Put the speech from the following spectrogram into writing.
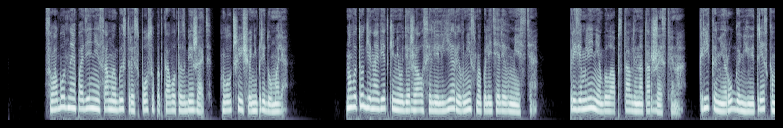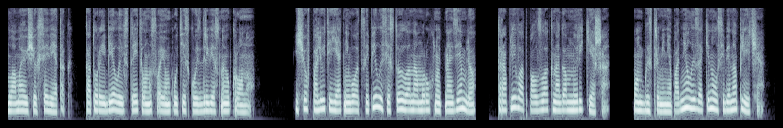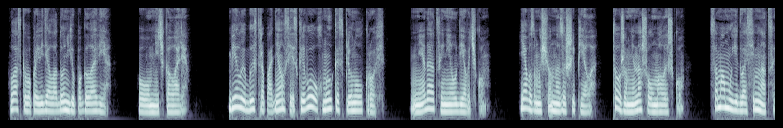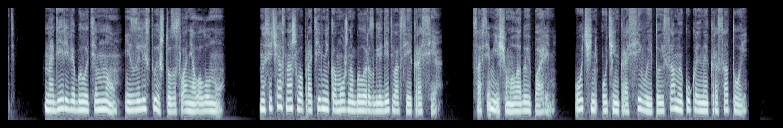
Свободное падение — самый быстрый способ от кого-то сбежать. Лучше еще не придумали. Но в итоге на ветке не удержался Лильер, и вниз мы полетели вместе. Приземление было обставлено торжественно. Криками, руганью и треском ломающихся веток, которые Белый встретил на своем пути сквозь древесную крону. Еще в полете я от него отцепилась, и стоило нам рухнуть на землю, торопливо отползла к ногам Нурикеша. Он быстро меня поднял и закинул себе на плечи, ласково проведя ладонью по голове. «Умничка, Лали. Белый быстро поднялся и с кривой ухмылкой сплюнул кровь. Недооценил девочку. Я возмущенно зашипела. Тоже мне нашел малышку. Самому едва семнадцать. На дереве было темно из-за листвы, что заслоняло луну. Но сейчас нашего противника можно было разглядеть во всей красе. Совсем еще молодой парень. Очень-очень красивый той самой кукольной красотой,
